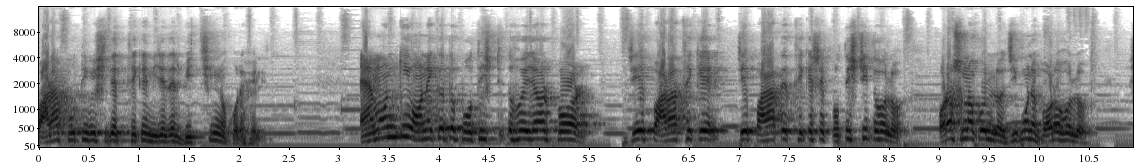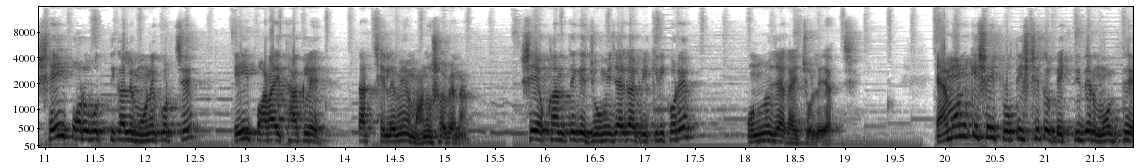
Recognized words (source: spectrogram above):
পাড়া প্রতিবেশীদের থেকে নিজেদের বিচ্ছিন্ন করে ফেলি। এমনকি অনেকে তো প্রতিষ্ঠিত হয়ে যাওয়ার পর যে পাড়া থেকে, যে পাড়াতে থেকে সে প্রতিষ্ঠিত হলো, পড়াশোনা করল, জীবনে বড় হলো, সেই পরবর্তীকালে মনে করছে, এই পাড়ায় থাকলে তার ছেলে মেয়ে মানুষ হবে না। সে ওখান থেকে জমি জায়গা বিক্রি করে অন্য জায়গায় চলে যাচ্ছে। এমনকি সেই প্রতিষ্ঠিত ব্যক্তিদের মধ্যে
